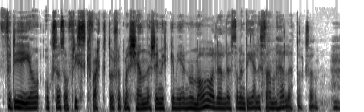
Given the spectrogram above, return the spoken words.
För det är också en sån frisk faktor för att man känner sig mycket mer normal eller som en del i samhället också. Mm.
